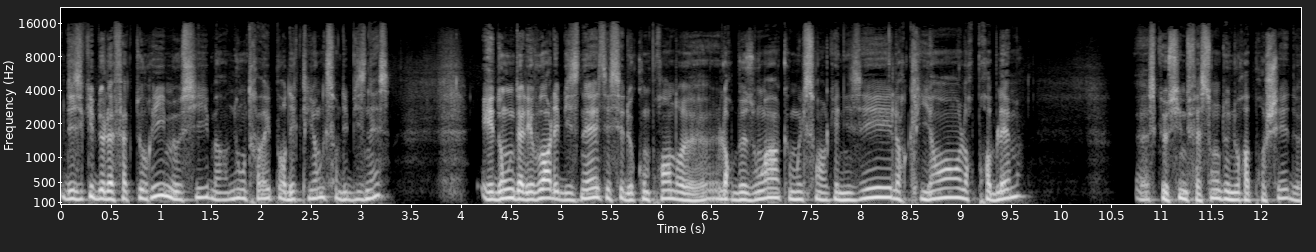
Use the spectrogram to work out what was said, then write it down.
des équipes de la factory, mais aussi, ben, nous, on travaille pour des clients qui sont des business. Et donc, d'aller voir les business, essayer de comprendre euh, leurs besoins, comment ils sont organisés, leurs clients, leurs problèmes. Euh, ce qui est aussi une façon de nous rapprocher de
